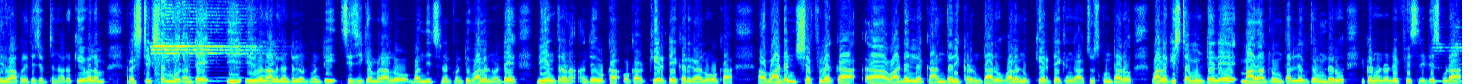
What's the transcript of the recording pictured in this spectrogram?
నిర్వాహకులు అయితే చెప్తున్నారు. కేవలం రెస్ట్రిక్షన్ మోడ్ అంటే ఈ ఇరవై నాలుగు గంటలటువంటి ఉన్నటువంటి సిసి కెమెరాలో బంధించినటువంటి వాళ్ళను అంటే నియంత్రణ అంటే ఒక ఒక కేర్ టేకర్ గాను ఒక వార్డెన్ షెఫ్ లెక్క వార్డెన్ లెక్క అందరు ఇక్కడ ఉంటారు. వాళ్ళను కేర్ టేకింగ్ చూసుకుంటారు. వాళ్ళకి ఇష్టం ఉంటేనే మా దాంట్లో ఉంటారు లేకపోతే ఉండరు. ఇక్కడ ఉన్నటువంటి ఫెసిలిటీస్ కూడా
